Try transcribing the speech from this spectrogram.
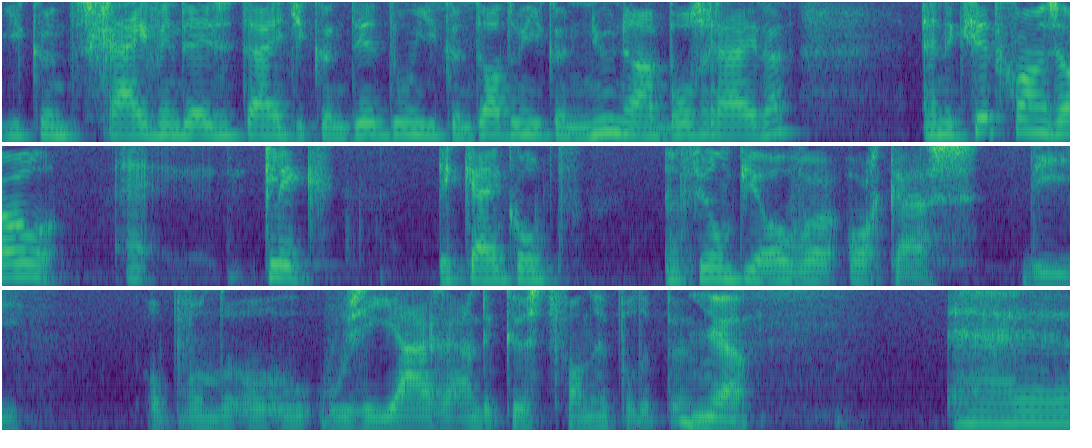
je, kunt schrijven in deze tijd. Je kunt dit doen. Je kunt dat doen. Je kunt nu naar het bos rijden. En ik zit gewoon zo... Eh, klik. Ik kijk op een filmpje over orka's. Die op hoe ze jagen aan de kust van Huppeldepup. Ja. Eh,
